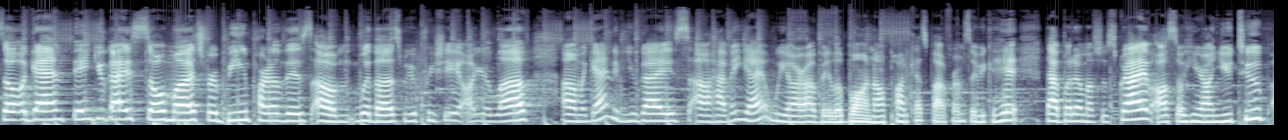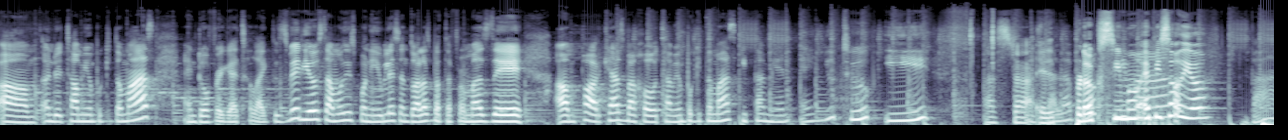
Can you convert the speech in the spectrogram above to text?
So again, thank you guys so much for being part of this um, with us. We appreciate all your love. Um, again, if you guys uh, haven't yet, we are available on all podcast platforms. So if you can hit that button of subscribe, also here on YouTube um, under Tell Me Un Poquito Más. And don't forget to like this video. Estamos disponibles en todas las plataformas de um, podcast bajo Tell Me Un Poquito Más y también en YouTube. Y Hasta Hasta el próximo próxima. episodio. bye.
